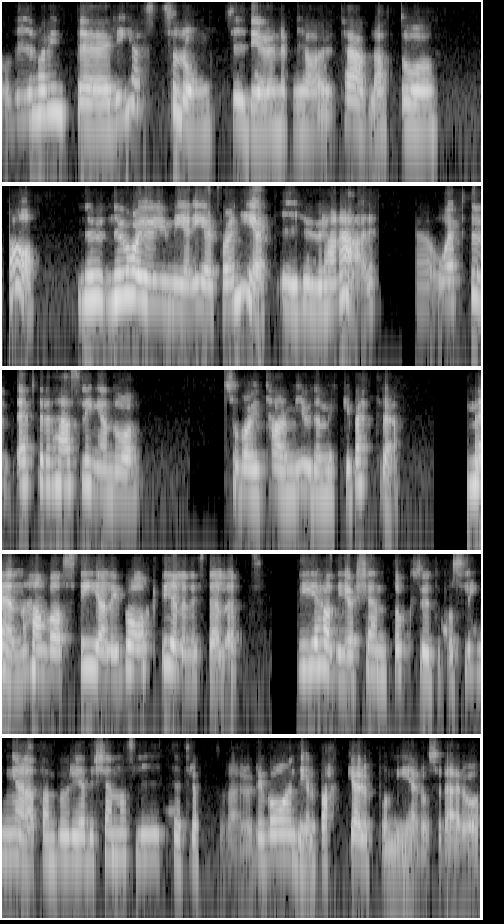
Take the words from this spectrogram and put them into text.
Och vi har inte rest så långt tidigare när vi har tävlat och ja, nu, nu har jag ju mer erfarenhet i hur han är. Och efter, efter den här slingan då så var ju tarmljuden mycket bättre. Men han var stel i bakdelen istället. Det hade jag känt också ute på slingan att han började kännas lite trött sådär. Och det var en del backar upp och ner och sådär. Och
